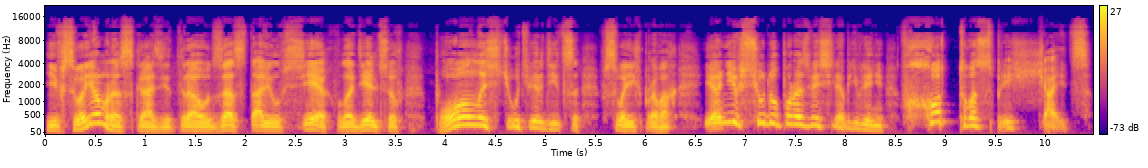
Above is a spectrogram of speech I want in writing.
И в своем рассказе Траут заставил всех владельцев полностью утвердиться в своих правах, и они всюду поразвесили объявление «Вход воспрещается».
